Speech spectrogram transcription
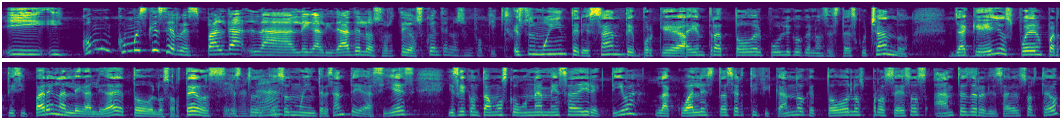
¿Y, y cómo, cómo, es que se respalda la legalidad de los sorteos? Cuéntenos un poquito. Esto es muy interesante porque ahí entra todo el público que nos está escuchando, ya que ellos pueden participar en la legalidad de todos los sorteos. Esto, eso es muy interesante, así es. Y es que contamos con una mesa directiva, la cual está certificando que todos los procesos antes de realizar el sorteo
